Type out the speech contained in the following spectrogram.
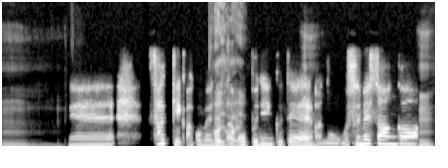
うん。ね。えさっきあごめんなさい、はいはい。オープニングで、うん。あの娘さんがうん。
